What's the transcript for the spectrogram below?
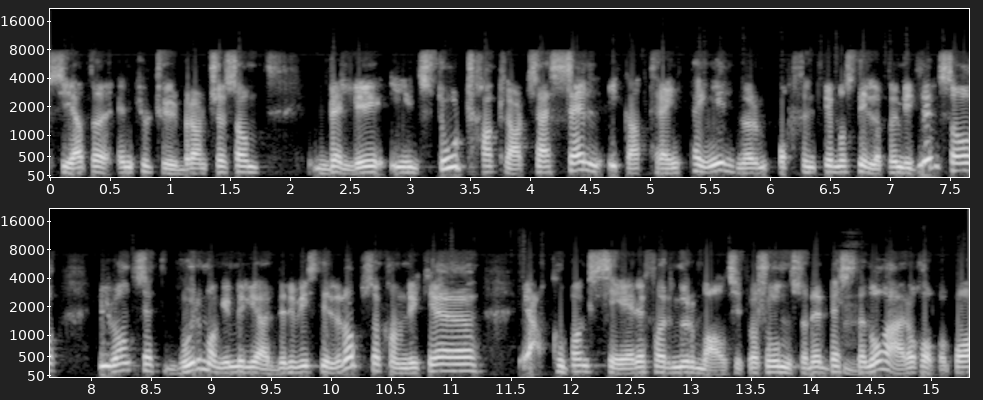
si at en kulturbransje som veldig i stort har klart seg selv, ikke har trengt penger når offentlige må stille opp med midler. Så uansett hvor mange milliarder vi stiller opp, så kan vi ikke ja, kompensere for normalsituasjonen. Så det beste nå er å håpe på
